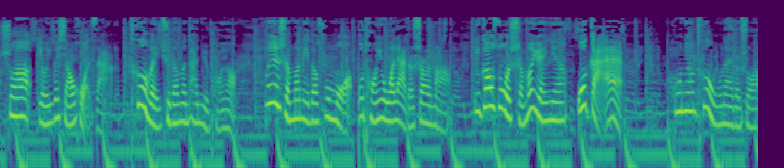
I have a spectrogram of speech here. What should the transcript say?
说有一个小伙子啊，特委屈的问他女朋友：“为什么你的父母不同意我俩的事儿呢？你告诉我什么原因，我改。”姑娘特无奈的说：“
